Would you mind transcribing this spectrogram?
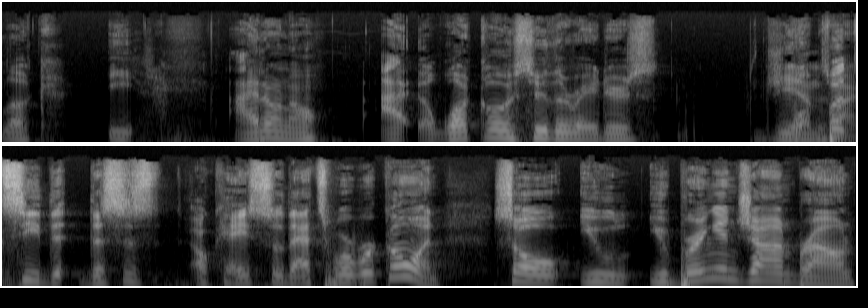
Look, he, I don't know. I what goes through the Raiders GM's Well, but mind? see, th- this is okay. So that's where we're going. So you you bring in John Brown,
